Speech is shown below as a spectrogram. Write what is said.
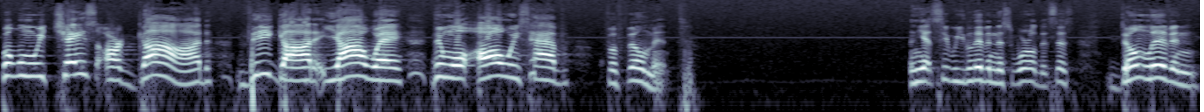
But when we chase our God, the God, Yahweh, then we'll always have fulfillment. And yet, see, we live in this world that says, don't live in,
